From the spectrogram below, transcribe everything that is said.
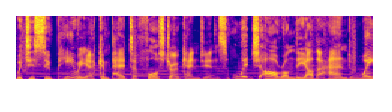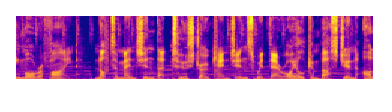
which is superior compared to four-stroke engines, which are on the other hand way more refined. Not to mention that two-stroke engines with their oil combustion are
